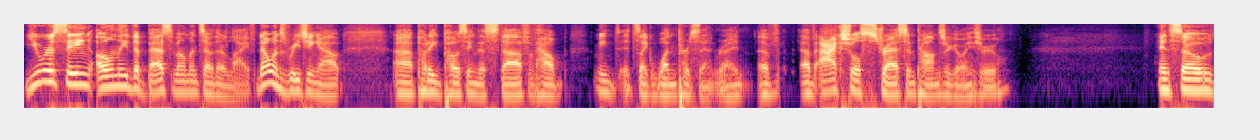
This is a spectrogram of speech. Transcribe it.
You are seeing only the best moments of their life. No one's reaching out, uh, putting, posting this stuff of how, I mean, it's like 1%, right? Of, of actual stress and problems they're going through. And so,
